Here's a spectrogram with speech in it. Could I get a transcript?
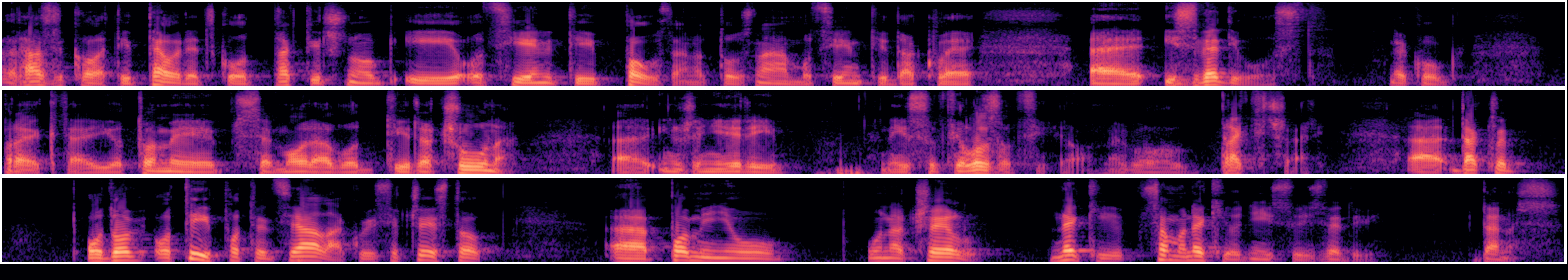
razlikovati teoretsko od praktičnog i ocijeniti pouzdano. To znam ocijeniti, dakle, e, izvedivost nekog projekta i o tome se mora voditi računa inženjeri nisu filozofi, jel, nego praktičari. Dakle, od, od tih potencijala koji se često pominju u načelu, neki, samo neki od njih su izvedivi danas.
